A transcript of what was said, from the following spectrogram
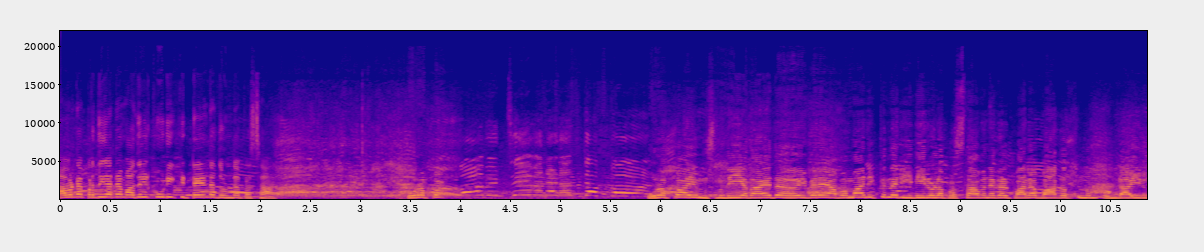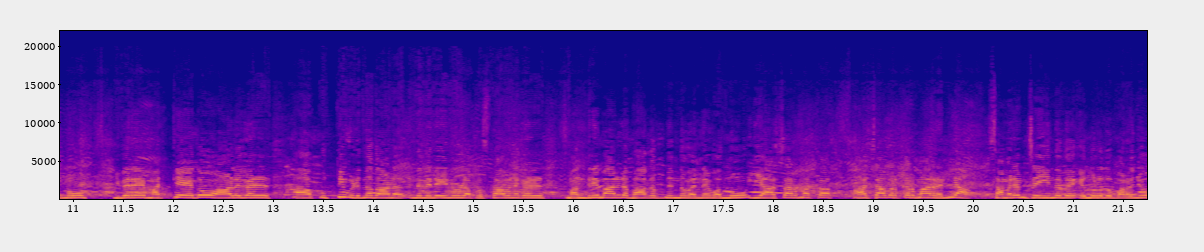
അവരുടെ പ്രതികരണം അതിൽ കൂടി കിട്ടേണ്ടതുണ്ട് പ്രസാദ്. ഉറപ്പ ഉറപ്പായും സ്മൃതി അതായത് ഇവരെ അപമാനിക്കുന്ന രീതിയിലുള്ള പ്രസ്താവനകൾ പല ഭാഗത്തുനിന്നും ഉണ്ടായിരുന്നു. ഇവരെ മറ്റേതോ ആളുകൾ കുത്തിവിടുന്നതാണ് എന്ന നിലയിലുള്ള പ്രസ്താവനകൾ മന്ത്രിമാരുടെ ഭാഗത്തു നിന്ന് തന്നെ വന്നു. ഈ ആശാർമക്ക ആശാവർക്കർമാരല്ല സമരം ചെയ്യുന്നത് എന്നുള്ളത് പറഞ്ഞു.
